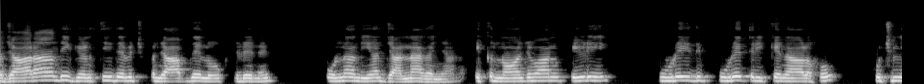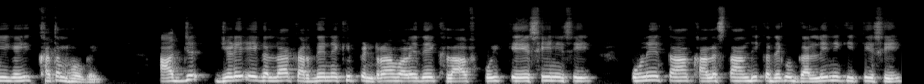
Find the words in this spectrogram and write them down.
ਹਜ਼ਾਰਾਂ ਦੀ ਗਿਣਤੀ ਦੇ ਵਿੱਚ ਪੰਜਾਬ ਦੇ ਲੋਕ ਜਿਹੜੇ ਨੇ, ਉਹਨਾਂ ਦੀਆਂ ਜਾਨਾਂ ਗਈਆਂ। ਇੱਕ ਨੌਜਵਾਨ ਪੀੜ੍ਹੀ ਪੂਰੇ ਦੀ ਪੂਰੇ ਤਰੀਕੇ ਨਾਲ ਉਹ ਕੁਚਲੀ ਗਈ, ਖਤਮ ਹੋ ਗਈ। ਅੱਜ ਜਿਹੜੇ ਇਹ ਗੱਲਾਂ ਕਰਦੇ ਨੇ ਕਿ ਪਿੰਡਰਾਂ ਵਾਲੇ ਦੇ ਖਿਲਾਫ ਕੋਈ ਕੇਸ ਹੀ ਨਹੀਂ ਸੀ, ਉਹਨੇ ਤਾਂ ਖਾਲਿਸਤਾਨ ਦੀ ਕਦੇ ਕੋਈ ਗੱਲ ਹੀ ਨਹੀਂ ਕੀਤੀ ਸੀ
